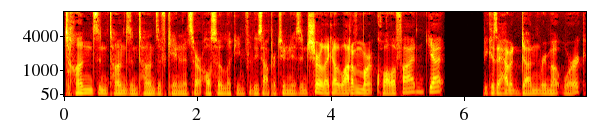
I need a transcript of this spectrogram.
tons and tons and tons of candidates are also looking for these opportunities. And sure, like a lot of them aren't qualified yet because they haven't done remote work,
